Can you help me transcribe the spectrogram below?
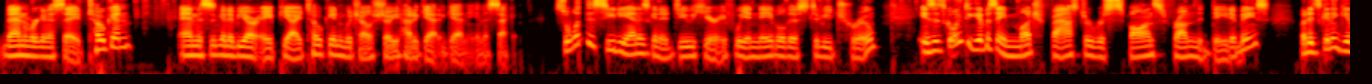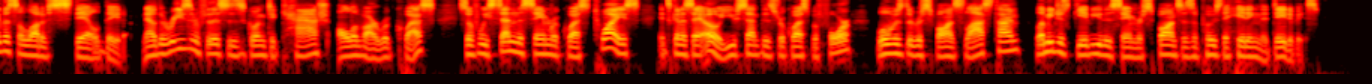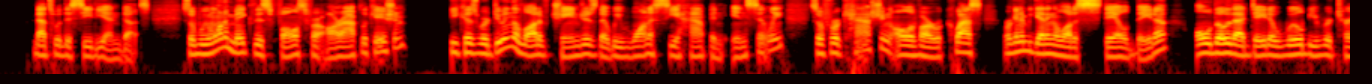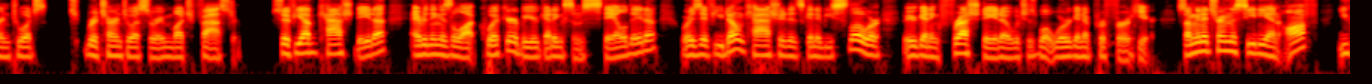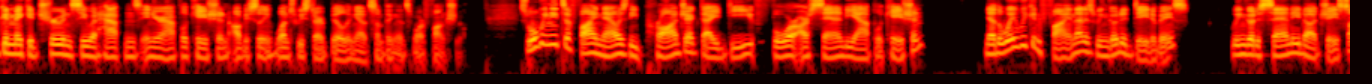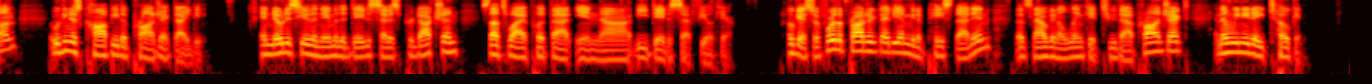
Then we're going to say token, and this is going to be our API token, which I'll show you how to get again in a second. So what this CDN is going to do here, if we enable this to be true, is it's going to give us a much faster response from the database, but it's going to give us a lot of stale data. Now, the reason for this is going to cache all of our requests. So if we send the same request twice, it's going to say, oh, you sent this request before. What was the response last time? Let me just give you the same response as opposed to hitting the database. That's what the CDN does. So we want to make this false for our application because we're doing a lot of changes that we want to see happen instantly. So if we're caching all of our requests, we're going to be getting a lot of stale data, although that data will be returned to us returned to us sorry, much faster. So if you have cached data, everything is a lot quicker, but you're getting some stale data. Whereas if you don't cache it, it's going to be slower, but you're getting fresh data, which is what we're going to prefer here. So I'm going to turn the CDN off. You can make it true and see what happens in your application, obviously, once we start building out something that's more functional. So what we need to find now is the project ID for our Sanity application. Now, the way we can find that is we can go to database, we can go to sanity.json, and we can just copy the project ID. And notice here the name of the dataset is production, so that's why I put that in uh, the dataset field here. Okay, so for the project ID, I'm going to paste that in. That's now going to link it to that project. And then we need a token.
